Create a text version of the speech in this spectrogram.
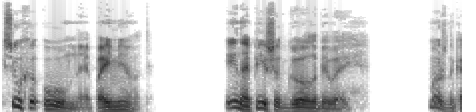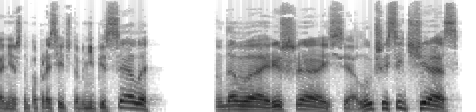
Ксюха умная, поймет. И напишет Голубевой. Можно, конечно, попросить, чтобы не писала. Ну давай, решайся, лучше сейчас,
